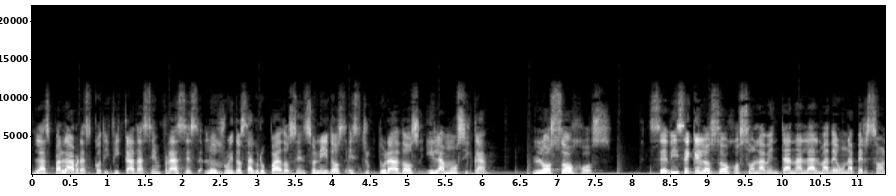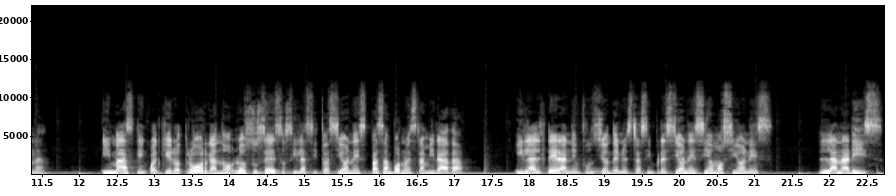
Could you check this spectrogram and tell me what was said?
las palabras codificadas en frases, los ruidos agrupados en sonidos estructurados y la música. Los ojos. Se dice que los ojos son la ventana al alma de una persona. Y más que en cualquier otro órgano, los sucesos y las situaciones pasan por nuestra mirada y la alteran en función de nuestras impresiones y emociones. La nariz.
